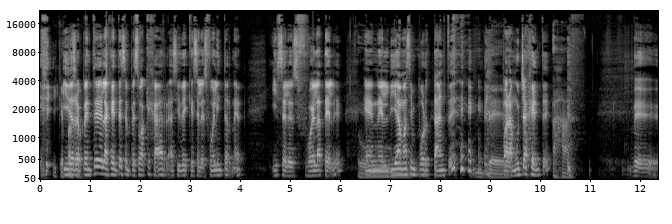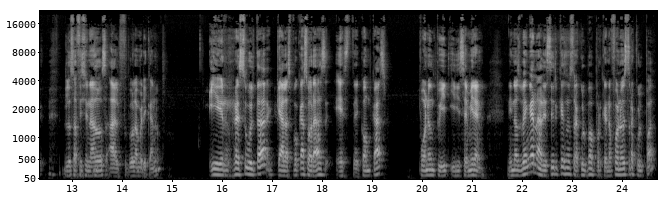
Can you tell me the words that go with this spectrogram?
¿Y, de repente la gente se empezó a quejar, así de que se les fue el internet y se les fue la tele en el día más importante para mucha gente. Ajá de los aficionados al fútbol americano. Y resulta que a las pocas horas, este, Comcast pone un tweet y dice, miren, ni nos vengan a decir que es nuestra culpa porque no fue nuestra culpa.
